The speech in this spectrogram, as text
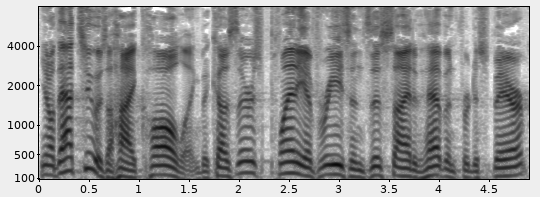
You know, that too is a high calling because there's plenty of reasons this side of heaven for despair,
